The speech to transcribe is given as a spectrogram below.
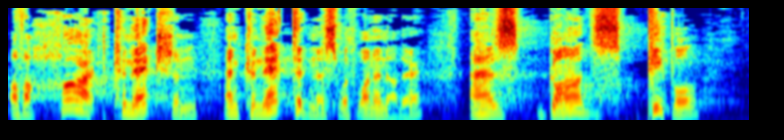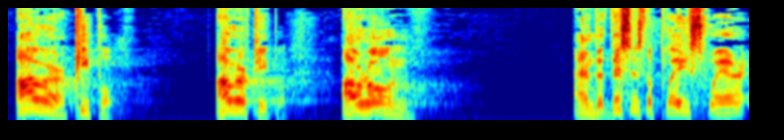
of a heart connection and connectedness with one another as God's people, our people, our people, our own. And that this is the place where,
